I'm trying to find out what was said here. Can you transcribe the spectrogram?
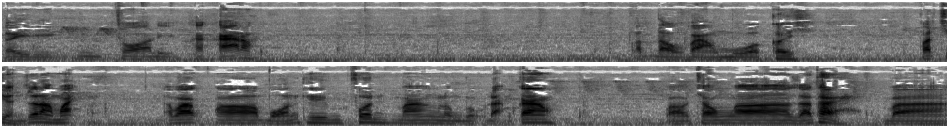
Cây thì cho đi khá khá rồi. Bắt đầu vào mùa cây, Phát triển rất là mạnh các bác uh, bón thêm phân mang nồng độ đạm cao vào trong uh, giá thể và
